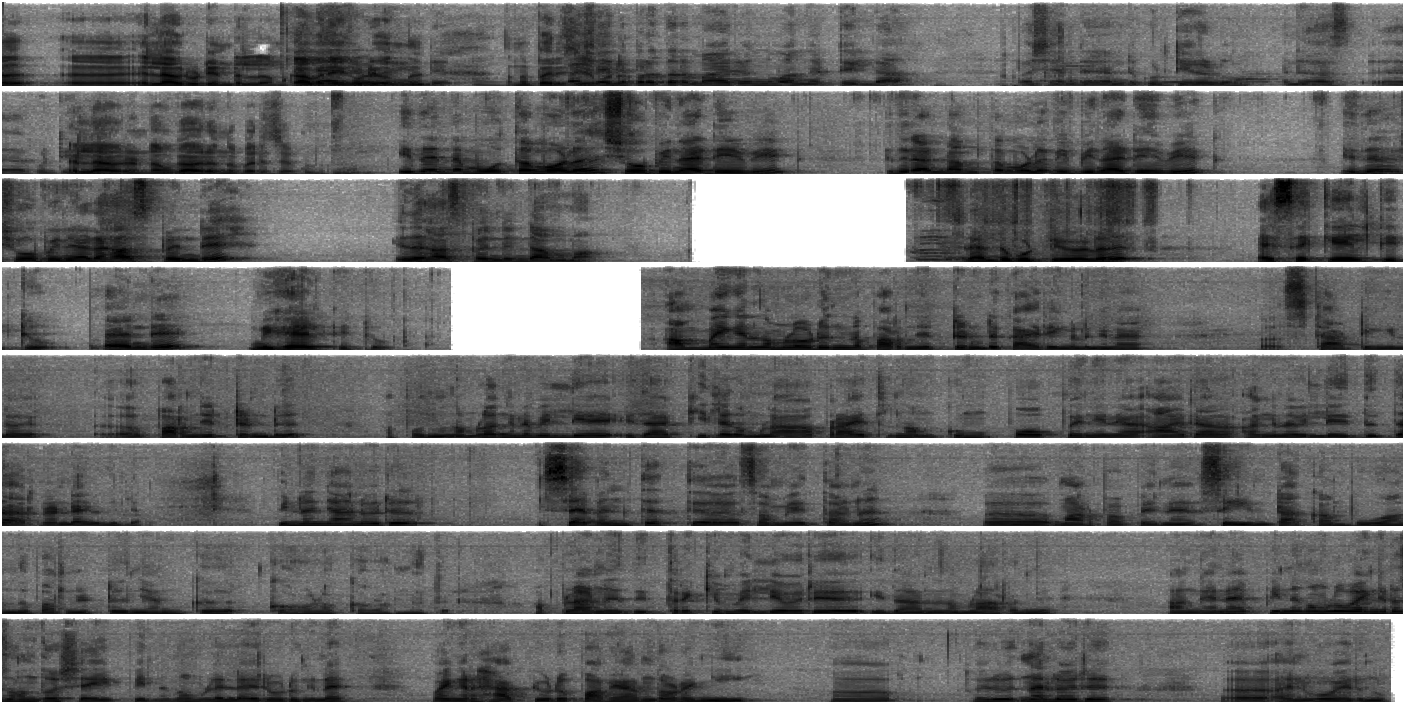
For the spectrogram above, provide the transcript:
എല്ലാവരും കൂടി ഉണ്ടല്ലോ. നമുക്ക് അവരെയും കൂടി ഒന്ന് ഒന്ന് പരിചയപ്പെടാം. ബ്രദർമാരൊന്നും വന്നിട്ടില്ല. പക്ഷെ എന്റെ രണ്ട് എന്റെ കുട്ടികളും എല്ലാവരും ഉണ്ട്. നമുക്ക് അവരൊന്ന് പരിചയപ്പെടാം. ഇതെന്റെ മൂത്ത മോൾ ശോഭിന ഡേവിഡ് ഇത് രണ്ടാമത്തെ മോൾ വിബിന ഡേവിഡ് ഇത് ഷോബിനയുടെ ഹസ്ബൻഡ് ഇത് ഹസ്ബൻഡിന്റെ അമ്മ. രണ്ട് കുട്ടികൾ S A K L Tittu and Mihel Tittu. അമ്മ ഇങ്ങനെ നമ്മളോട് ഇങ്ങനെ പറഞ്ഞിട്ടുണ്ട് കാര്യങ്ങൾ ഇങ്ങനെ സ്റ്റാർട്ടിങ്ങിൽ പറഞ്ഞിട്ടുണ്ട്. അപ്പോൾ ഒന്നും നമ്മളങ്ങനെ വലിയ ഇതാക്കിയില്ല. നമ്മൾ ആ പ്രായത്തിൽ നമുക്കും പോപ്പ് എങ്ങനെ ആരാ അങ്ങനെ വലിയ ഇത് ധാരണ ഉണ്ടായിരുന്നില്ല. പിന്നെ ഞാനൊരു സെവൻത്ത് എത്തിയ സമയത്താണ് മാർപ്പാപ്പേനെ സെയിന്റാക്കാൻ പോവാന്ന് പറഞ്ഞിട്ട് ഞങ്ങൾക്ക് കോളൊക്കെ വന്നത്. അപ്പോഴാണ് ഇത് ഇത്രയ്ക്കും വലിയ ഒരു ഇതാണെന്ന് നമ്മൾ അറിഞ്ഞത് അങ്ങനെ പിന്നെ നമ്മൾ ഭയങ്കര സന്തോഷമായി പിന്നെ നമ്മൾ എല്ലാവരോടും ഇങ്ങനെ ഭയങ്കര ഹാപ്പിയോട് പറയാൻ തുടങ്ങി. ഒരു നല്ലൊരു അനുഭവമായിരുന്നു.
